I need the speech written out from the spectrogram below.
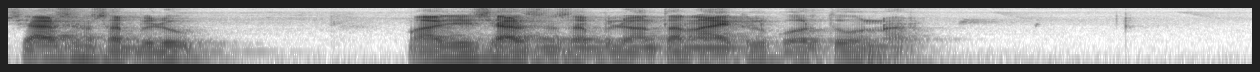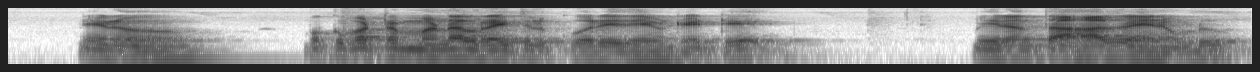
శాసనసభ్యులు మాజీ శాసనసభ్యులు అంతా నాయకులు కోరుతూ ఉన్నారు. నేను ముక్కపట్నం మండల రైతులకు కోరేది ఏమిటంటే మీరంతా హాజరైనప్పుడు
